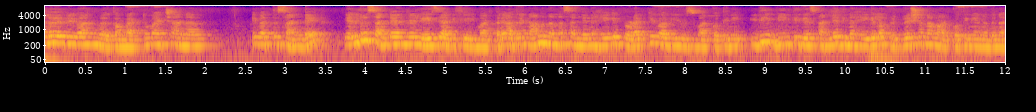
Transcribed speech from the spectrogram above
Hello everyone welcome back to my channel ಇವತ್ತು ಸಂಡೇ ಎಲ್ಲರೂ ಸಂಡೇ ಅಂದ್ರೆ ಲೇಸಿ ಆಗಿ ಫೀಲ್ ಮಾಡ್ತಾರೆ. ಆದ್ರೆ ನಾನು ನನ್ನ ಸಂಡೇನ ಹೇಗೆ ಪ್ರೊಡಕ್ಟಿವ್ ಆಗಿ ಯೂಸ್ ಮಾಡ್ಕೋತೀನಿ, ಇಡೀ ವೀಕಿಗೆ ಸಂಡೇ ದಿನ ಹೇಗೆಲ್ಲ ಪ್ರಿಪ್ರೇಷನ್ ಮಾಡ್ಕೋತೀನಿ ಅನ್ನೋದನ್ನ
